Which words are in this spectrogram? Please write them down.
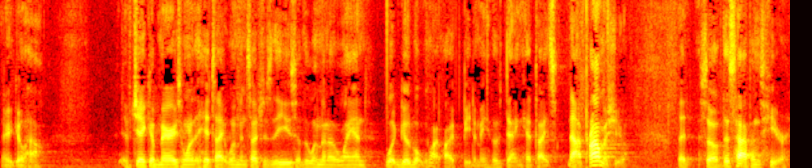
There you go, Hal. If Jacob marries one of the Hittite women, such as these, of the women of the land, what good will my life be to me? Those dang Hittites. Now, I promise you that, so if this happens here,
